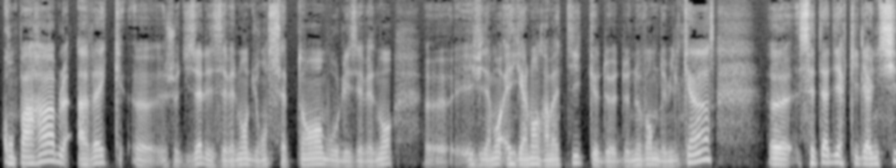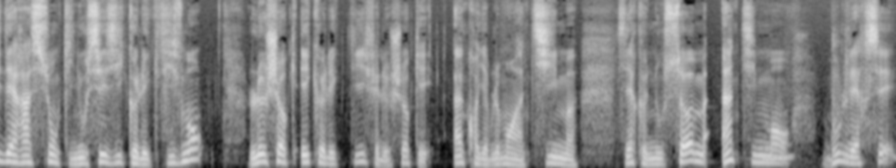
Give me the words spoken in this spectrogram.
comparable avec, euh, je disais, les événements du 11 septembre ou les événements euh, évidemment également dramatiques de, novembre 2015. Euh, C'est-à-dire qu'il y a une sidération qui nous saisit collectivement. Le choc est collectif et le choc est incroyablement intime. C'est-à-dire que nous sommes intimement bouleversés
